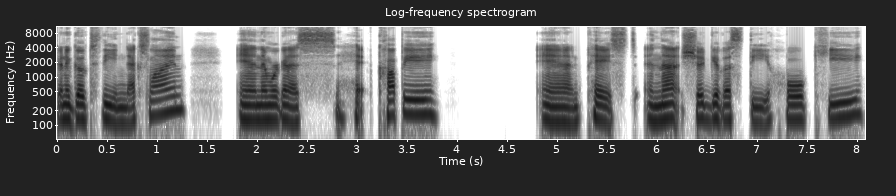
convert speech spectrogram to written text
Going to go to the next line, and then we're going to hit copy and paste, and that should give us the whole key.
